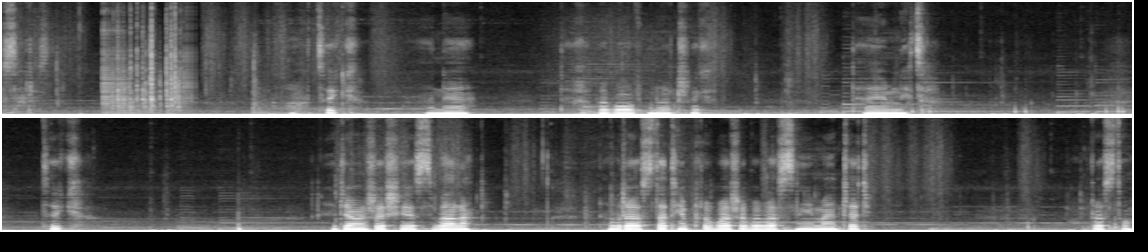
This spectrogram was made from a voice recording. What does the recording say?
zaraz. O, cyk. A nie. To chyba było w mrocznych tajemnicach. Cyk. Wiedziałem, że się zwala. Dobra, ostatnia próba, żeby was nie męczyć. Po prostu.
